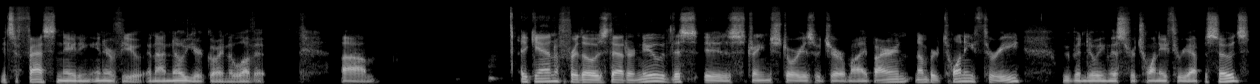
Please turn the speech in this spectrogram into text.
It's a fascinating interview, and I know you're going to love it. Um, Again, for those that are new, this is Strange Stories with Jeremiah Byron, number 23. We've been doing this for 23 episodes.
